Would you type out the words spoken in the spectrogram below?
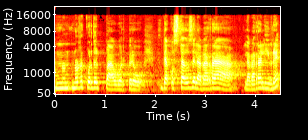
No, recuerdo el power, pero de acostados de la barra, la barra libre.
